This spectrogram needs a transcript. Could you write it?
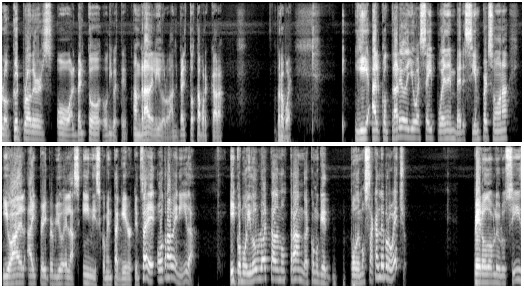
los Good Brothers o Alberto, o digo este, Andrade el ídolo. Alberto está por cara. Pero pues. Y al contrario de USA, pueden ver 100 personas y va el iPay-Per-View en las indies, comenta Gator Kid. O sea, es otra avenida. Y como IW está demostrando, es como que podemos sacarle provecho. Pero WC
